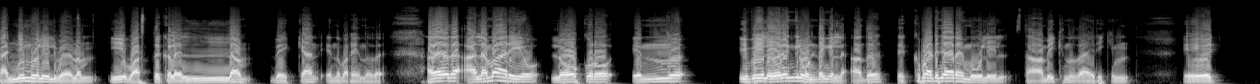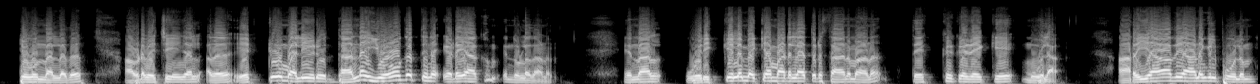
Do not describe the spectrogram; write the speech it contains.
കന്നിമൂലയിൽ വേണം ഈ വസ്തുക്കളെല്ലാം വെക്കാൻ എന്ന് പറയുന്നത്. അതായത് അലമാരയോ ലോക്കറോ എന്ന് ഇവയിൽ ഏതെങ്കിലും ഉണ്ടെങ്കിൽ അത് തെക്ക് പടിഞ്ഞാറേ മൂലയിൽ സ്ഥാപിക്കുന്നതായിരിക്കും ഏറ്റവും നല്ലത്. അവിടെ വെച്ച് കഴിഞ്ഞാൽ അത് ഏറ്റവും വലിയൊരു ധനയോഗത്തിന് ഇടയാക്കും എന്നുള്ളതാണ്. എന്നാൽ ഒരിക്കലും വെക്കാൻ പാടില്ലാത്തൊരു സ്ഥാനമാണ് തെക്ക് കിഴക്കേ മൂല. അറിയാതെയാണെങ്കിൽ പോലും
